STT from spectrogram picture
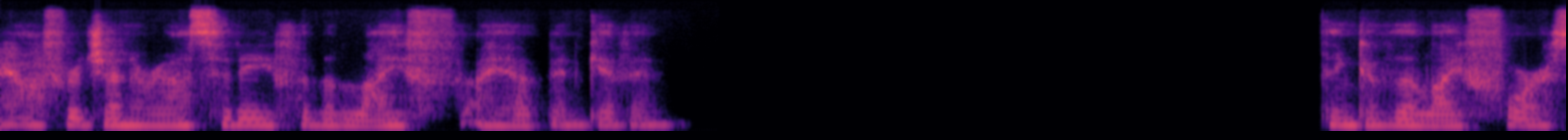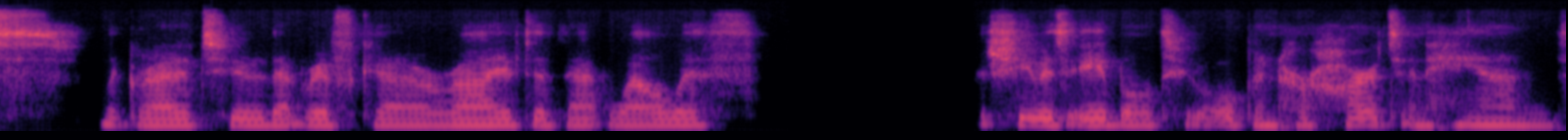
I offer generosity for the life I have been given. Think of the life force, the gratitude that Rivka arrived at that well with, that she was able to open her heart and hand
